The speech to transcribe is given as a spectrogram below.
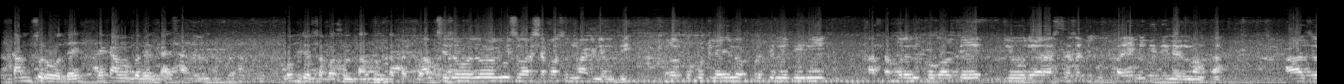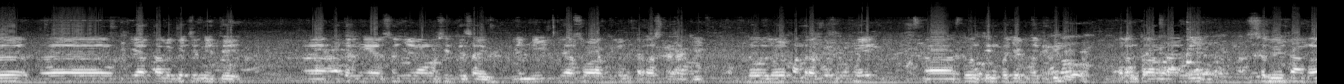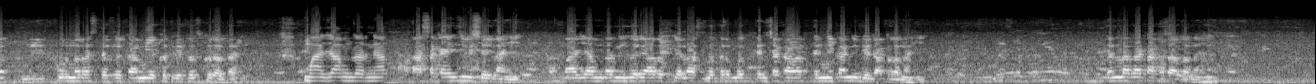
काम सुरू होते. त्या कामाबद्दल काय सांगाल? खूप दिवसापासून आमची जवळजवळ वीस वर्षापासून मागणी होती. परंतु कुठल्याही लोकप्रतिनिधींनी आतापर्यंत फुगाव ते युरिया रस्त्यासाठी कुठलाही निधी दिलेला नव्हता. आज या तालुक्याचे नेते आदरणीय संजय मामा शिंदे साहेब यांनी या सोळा किलोमीटर रस्त्यासाठी जवळजवळ पंधरा कोटी रुपये दोन तीन बजेटमध्ये दिले. परंतु आता आम्ही सगळी कामं म्हणजे पूर्ण रस्त्याचं काम एकत्रितच करत आहे. माझ्या आमदारने असा काहीच विषय नाही. माझ्या आमदारने जरी आरोप केला असला तर मग त्यांच्या काळात त्यांनी का निधी टाकला नाही? त्यांना का टाकता आला नाही?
